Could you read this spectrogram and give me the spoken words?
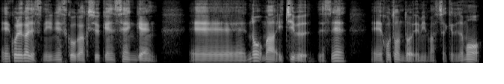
えー、これがですね、ユネスコ学習権宣言、えー、の、まあ、一部ですね、えー、ほとんど読みましたけれども、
